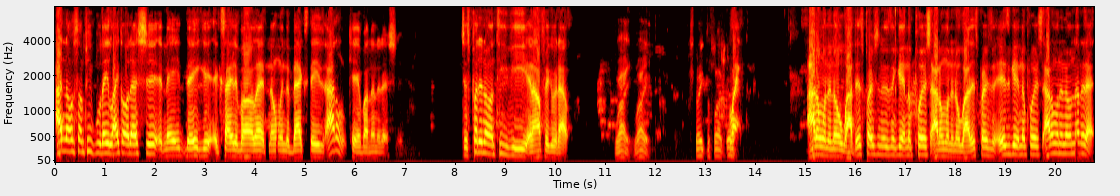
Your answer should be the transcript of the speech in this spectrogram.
I know some people they like all that shit and they they get excited about all that knowing the backstage. I don't care about none of that shit. Just put it on TV and I'll figure it out. Right, right. Straight the fuck up. Like I don't want to know why this person isn't getting a push. I don't want to know why this person is getting a push. I don't want to know none of that.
